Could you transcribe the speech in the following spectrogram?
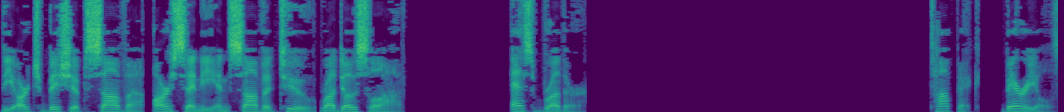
the archbishops Sava, Arseni and Sava II Radoslav's brother. Burials.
